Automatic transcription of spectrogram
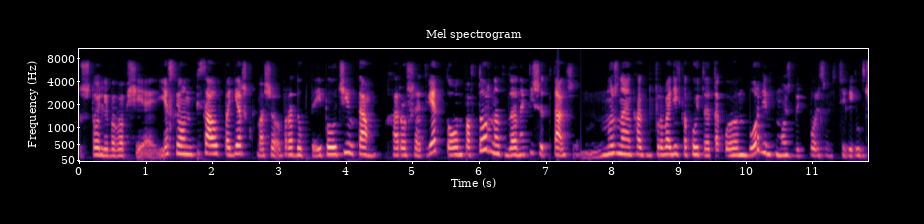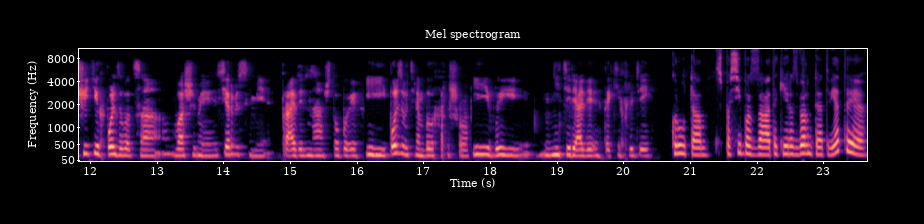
что-либо вообще. Если он писал в поддержку вашего продукта и получил там хороший ответ, то он повторно туда напишет также. Нужно как бы проводить какой-то такой онбординг, может быть, пользователей, учить их пользоваться вашими сервисами правильно, чтобы и пользователям было хорошо, и вы не теряли таких людей. Круто. Спасибо за такие развернутые ответы.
